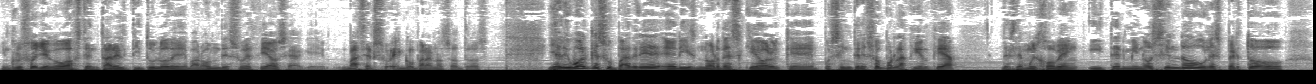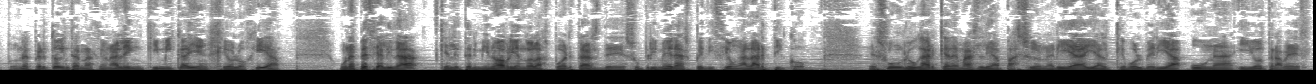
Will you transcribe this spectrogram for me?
incluso llegó a ostentar el título de barón de Suecia, o sea que va a ser sueco para nosotros. Y al igual que su padre, Eris Nordeskjold, que pues se interesó por la ciencia desde muy joven y terminó siendo un experto, pues un experto internacional en química y en geología, una especialidad que le terminó abriendo las puertas de su primera expedición al Ártico. Es un lugar que además le apasionaría y al que volvería una y otra vez.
